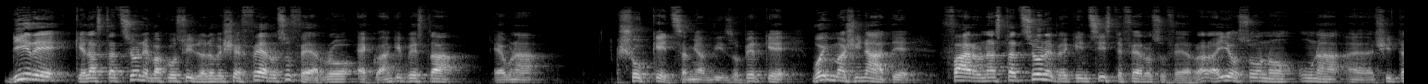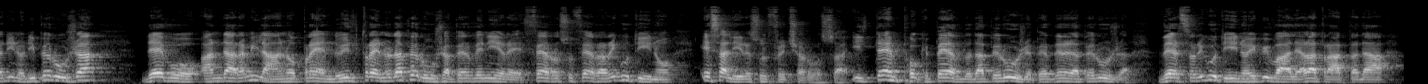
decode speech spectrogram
Dire che la stazione va costruita dove c'è ferro su ferro, ecco, anche questa è una sciocchezza a mio avviso, perché voi immaginate fare una stazione perché insiste ferro su ferro. Allora io sono un eh, cittadino di Perugia, devo andare a Milano, prendo il treno da Perugia per venire ferro su ferro a Rigutino e salire sul Frecciarossa. Il tempo che perdo da Perugia, perdere da Perugia verso Rigutino equivale alla tratta da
